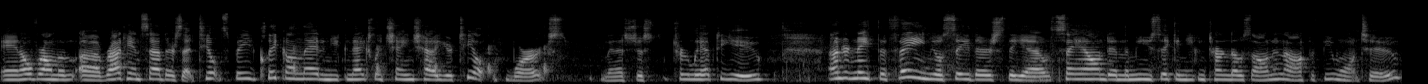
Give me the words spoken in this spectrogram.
And over on the uh, right hand side there's that tilt speed. Click on that and you can actually change how your tilt works. That's just truly up to you. Underneath the theme you'll see there's the uh, sound and the music and you can turn those on and off if you want to.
